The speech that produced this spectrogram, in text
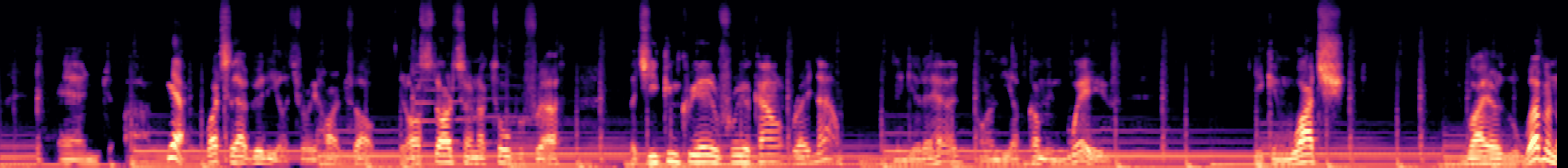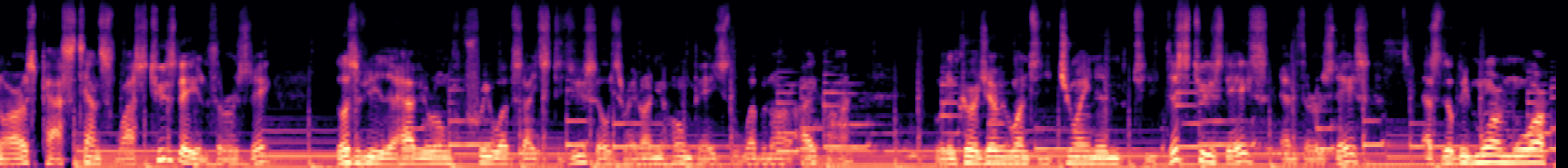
and uh, yeah, watch that video. It's very heartfelt. It all starts on October 5th, but you can create a free account right now and get ahead on the upcoming wave. You can watch via the webinars, past tense, last Tuesday and Thursday. Those of you that have your own free websites to do so, it's right on your homepage, the webinar icon. I would encourage everyone to join in to this Tuesdays and Thursdays as there'll be more and more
